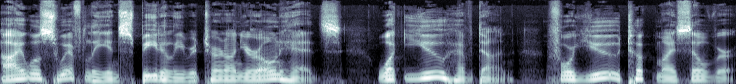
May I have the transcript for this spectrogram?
I will swiftly and speedily return on your own heads what you have done. For you took my silver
